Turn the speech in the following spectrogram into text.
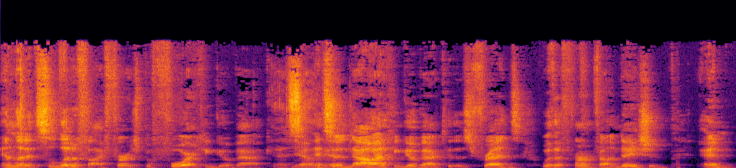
and let it solidify first before I can go back. That's Yeah. so And so now I can go back to those friends with a firm foundation. And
